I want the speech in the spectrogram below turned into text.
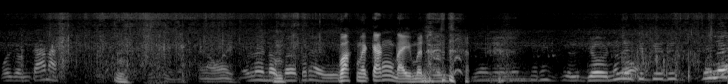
quay gần cá này cái vắt nó cắn đầy mình. Giờ nó lên kia đi lên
